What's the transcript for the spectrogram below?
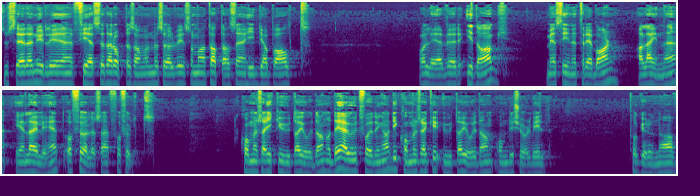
Du ser det nydelige fjeset der oppe sammen med Sølvi, som har tatt av seg hijab og alt, og lever i dag med sine tre barn alene i en leilighet og føler seg forfulgt. Kommer seg ikke ut av Jordan. Og det er jo utfordringa. De kommer seg ikke ut av Jordan om de sjøl vil, pga.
